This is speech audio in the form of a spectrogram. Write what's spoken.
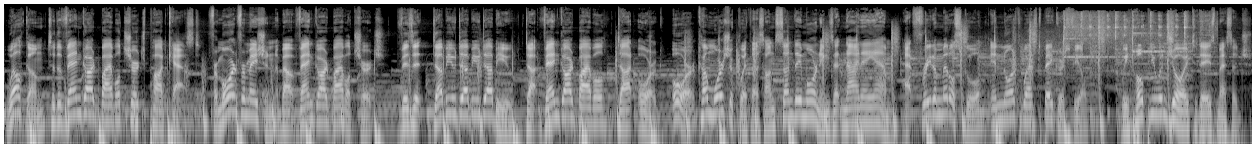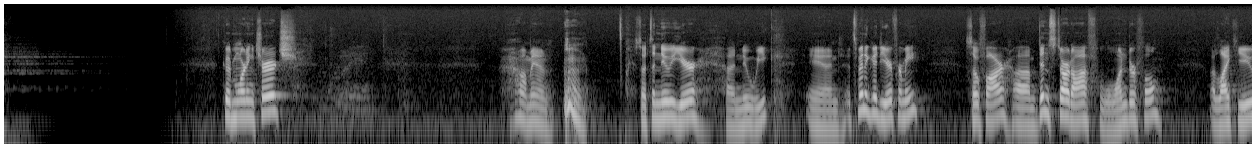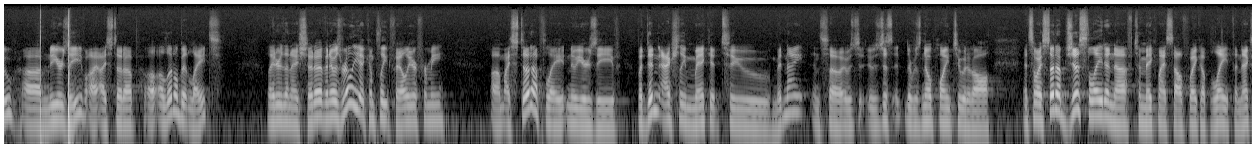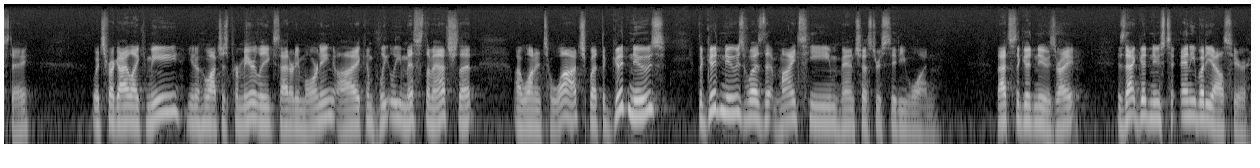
Welcome to the Vanguard Bible Church podcast. For more information about Vanguard Bible Church, visit www.vanguardbible.org or come worship with us on Sunday mornings at 9 a.m. at Freedom Middle School in Northwest Bakersfield. We hope you enjoy today's message. Good morning, church. Oh, man. so it's a new year, a new week, and it's been a good year for me so far. Um, didn't start off wonderful. Uh, like you, um, New Year's Eve, I, I stood up a, a, little bit late, later than I should have, and it was really a complete failure for me. Um, I stood up late New Year's Eve, but didn't actually make it to midnight, and so it was, it was just, it, there was no point to it at all. And so I stood up just late enough to make myself wake up late the next day, which for a guy like me, you know, who watches Premier League Saturday morning, I completely missed the match that I wanted to watch. But the good news, the good news was that my team, Manchester City, won. That's the good news, right? Is that good news to anybody else here?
